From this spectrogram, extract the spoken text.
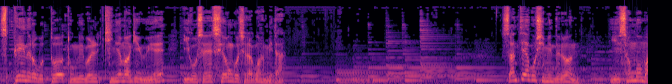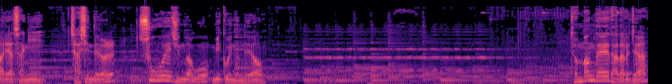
스페인으로부터 독립을 기념하기 위해 이곳에 세운 것이라고 합니다. 산티아고 시민들은 이 성모 마리아상이 자신들을 수호해 준다고 믿고 있는데요. 전망대에 다다르자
